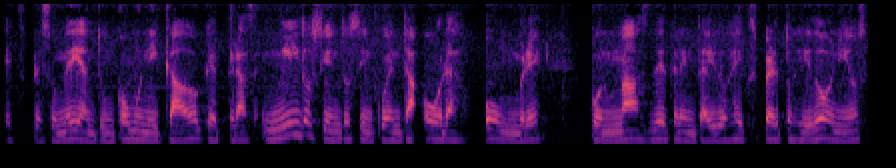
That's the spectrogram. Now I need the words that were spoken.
expresó mediante un comunicado que tras 1.250 horas hombre, con más de 32 expertos idóneos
